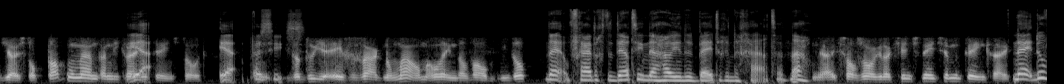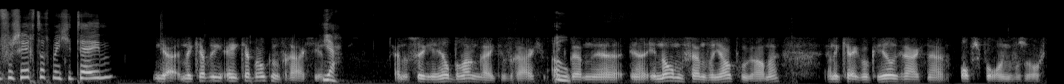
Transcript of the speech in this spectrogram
juist op dat moment aan die kleine Ja. teen stoot. Ja, En precies. dat doe je even vaak normaal, maar alleen dan valt het niet op. Nee, op vrijdag de dertiende hou je het beter in de gaten. Nou, Ja, ik zal zorgen dat ik geen sneetje in mijn teen krijg. nee, doe voorzichtig met je teen. Ja, en ik heb, ik heb ook een vraagje. Ja. En dat vind ik een heel belangrijke vraag. Oh. Ik ben eh, een enorme fan van jouw programma. En ik kijk ook heel graag naar opsporing verzocht.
